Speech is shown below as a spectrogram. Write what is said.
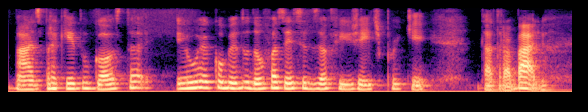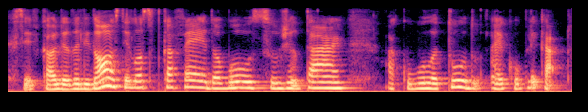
Mas, para quem não gosta, eu recomendo não fazer esse desafio, gente, porque dá trabalho. Você ficar olhando ali, nossa, tem louça do café, do almoço, jantar, acumula tudo, aí é complicado.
